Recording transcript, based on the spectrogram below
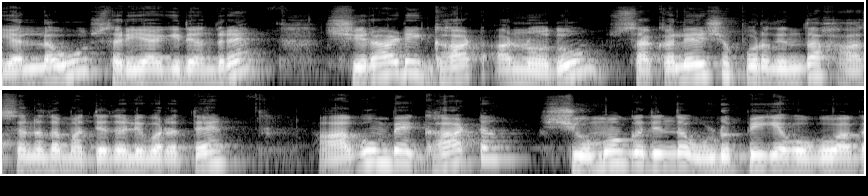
ಎಲ್ಲವೂ ಸರಿಯಾಗಿದೆ ಅಂದರೆ ಶಿರಾಡಿ ಘಾಟ್ ಅನ್ನೋದು ಸಕಲೇಶಪುರದಿಂದ ಹಾಸನದ ಮಧ್ಯದಲ್ಲಿ ಬರುತ್ತೆ. ಆಗುಂಬೆ ಘಾಟ್ ಶಿವಮೊಗ್ಗದಿಂದ ಉಡುಪಿಗೆ ಹೋಗುವಾಗ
